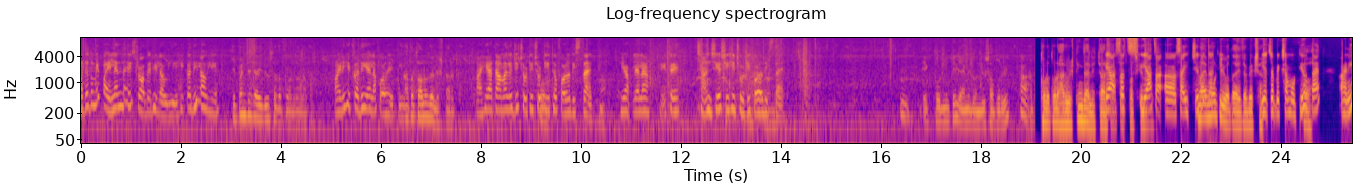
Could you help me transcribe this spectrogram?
आता तुम्ही पहिल्यांदा ही स्ट्रॉबेरी लावली आहे. ही कधी लावली आहे? ही पंचेचाळीस दिवसाचा प्लॉट झाला आता. आणि हे कधी याला फळ येतील? आता चालू झाले स्टार्ट आहे आता आम्हाला जी छोटी छोटी हो. इथे फळं दिसत आहेत ही आपल्याला इथे छानशी अशी ही छोटी फळं दिसत आहेत एक तोडणी केली आम्ही दोन दिवसापूर्वी. हा. थोडं थोडं हार्वेस्टिंग झाली चार हे चार, पाच- असंच पाच किलो. या साईजची नाही मोठी होता याच्यापेक्षा. याच्यापेक्षा मोठी हो. होत आहेत आणि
